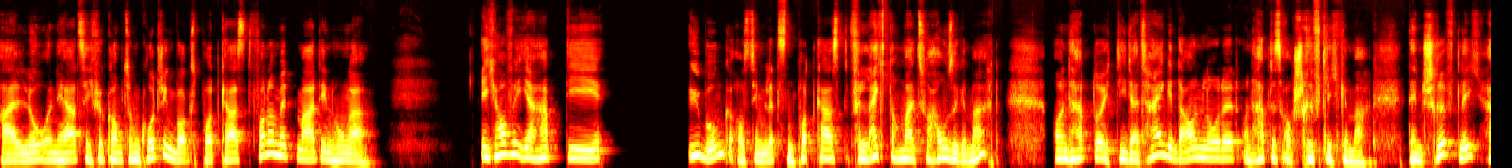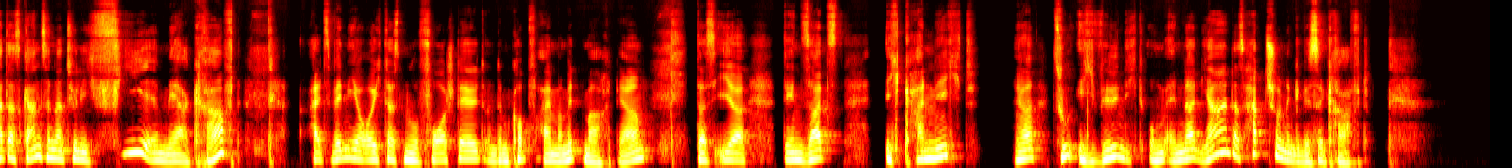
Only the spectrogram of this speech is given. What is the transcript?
Hallo und herzlich willkommen zum Coaching Box Podcast von und mit Martin Hunger. Ich hoffe, ihr habt die Übung aus dem letzten Podcast vielleicht noch mal zu Hause gemacht und habt euch die Datei gedownloadet und habt es auch schriftlich gemacht. Denn schriftlich hat das Ganze natürlich viel mehr Kraft, als wenn ihr euch das nur vorstellt und im Kopf einmal mitmacht, ja? Dass ihr den Satz ich kann nicht, ja, zu ich will nicht umändert, ja, das hat schon eine gewisse Kraft.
